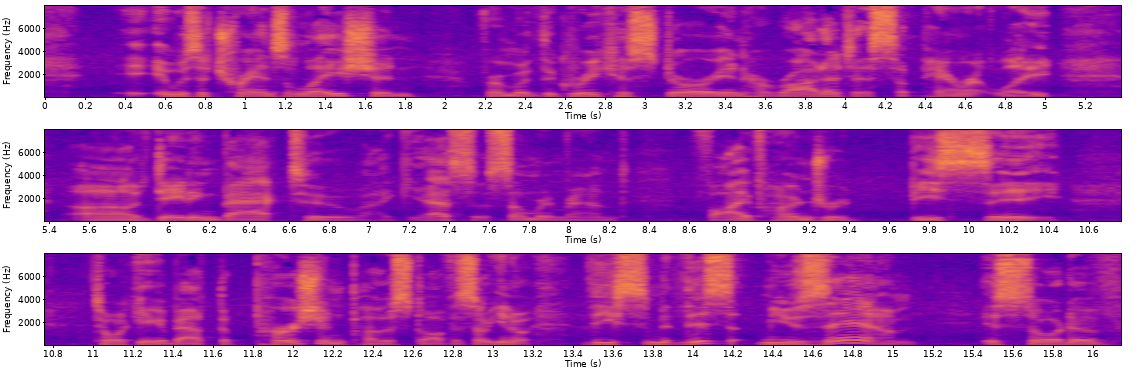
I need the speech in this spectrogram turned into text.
it was a translation from the Greek historian Herodotus, apparently uh, dating back to, I guess, somewhere around 500 BC, talking about the Persian post office. So, you know, these, this museum is sort of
